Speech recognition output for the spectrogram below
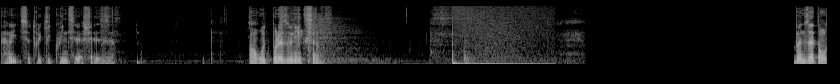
Ah oui, ce truc qui queen, c'est la chaise. En route pour la zone Bonnes intentions.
